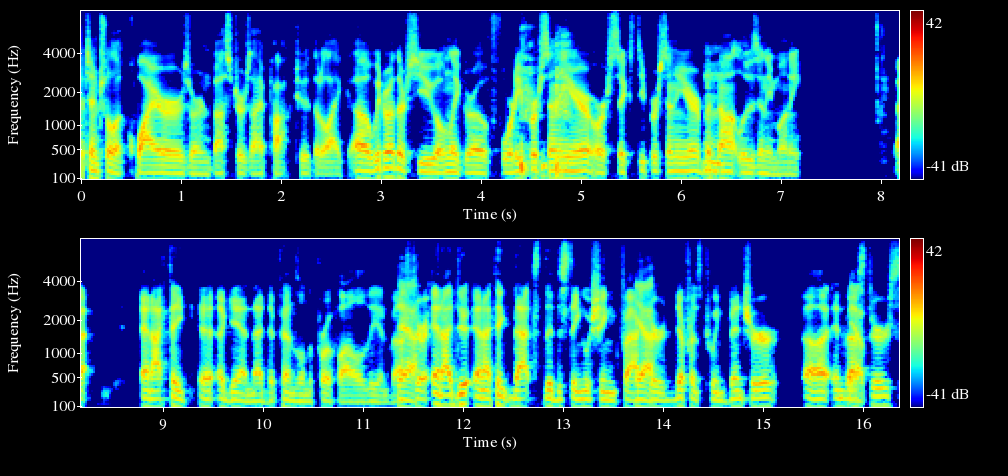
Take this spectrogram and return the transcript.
potential acquirers or investors I've talked to, they're like, "Oh, we'd rather see you only grow forty percent a year or sixty percent a year, but Mm. not lose any money." and I think uh, again that depends on the profile of the investor. And I do, and I think that's the distinguishing factor difference between venture uh, investors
